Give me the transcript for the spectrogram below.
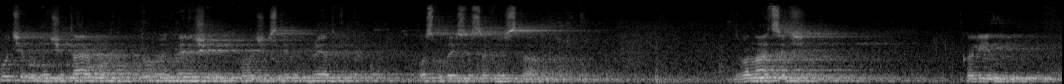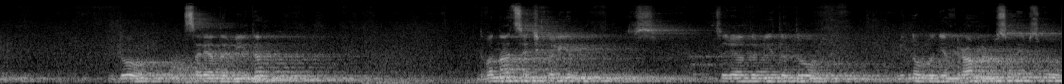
Потім ми читаємо довгий перечень благочестивих предків Господа Ісуса Христа. 12 колін до царя Давіда, 12 колін з царя Давіда до відновлення храму Єрусалимського,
